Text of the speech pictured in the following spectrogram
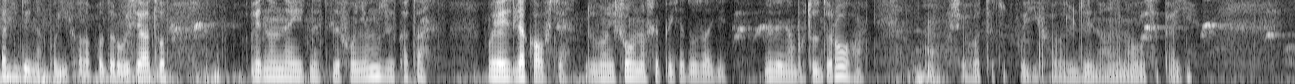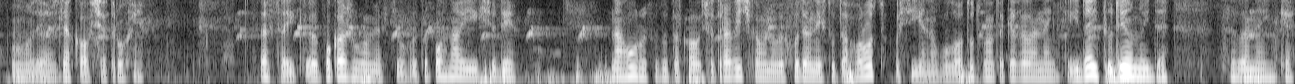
Та людина поїхала по дорозі, а то видно в неї на телефоні музика, та бо я і злякався. Думаю, що воно шипить, а то ззаді людина, бо тут дорога. О, всього та тут поїхала людина на велосипеді. О, я злякався трохи. Так це, покажу вам як цього. То погнав їх сюди. На гору то тут така ось травичка, воно виходить, в них тут огород посіяно було, а тут воно таке зелененьке. Іде і туди воно йде зелененьке.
